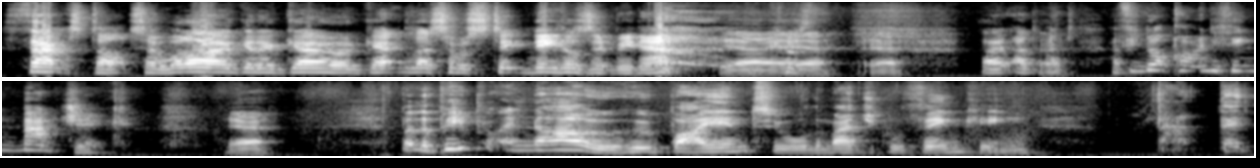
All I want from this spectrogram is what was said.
Thanks doctor. Well I'm going to go and get let someone stick needles in me now. Yeah, yeah, yeah, I, I, I- have you not got anything magic? Yeah. But the people I know who buy into all the magical thinking, that they,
